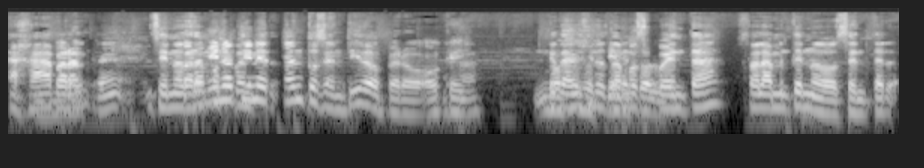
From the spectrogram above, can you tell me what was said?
Ajá, Para- pero, eh, si nos Para mí no tiene tanto sentido, pero ok. Ajá. No también si nos damos solo. cuenta, solamente nos enter...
